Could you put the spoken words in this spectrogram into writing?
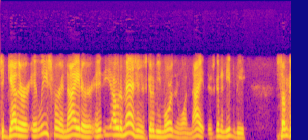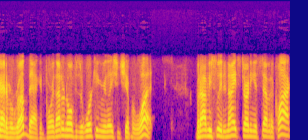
together, at least for a night, or I would imagine it's going to be more than one night. There's going to need to be some kind of a rub back and forth. I don't know if it's a working relationship or what, but obviously tonight, starting at seven o'clock,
